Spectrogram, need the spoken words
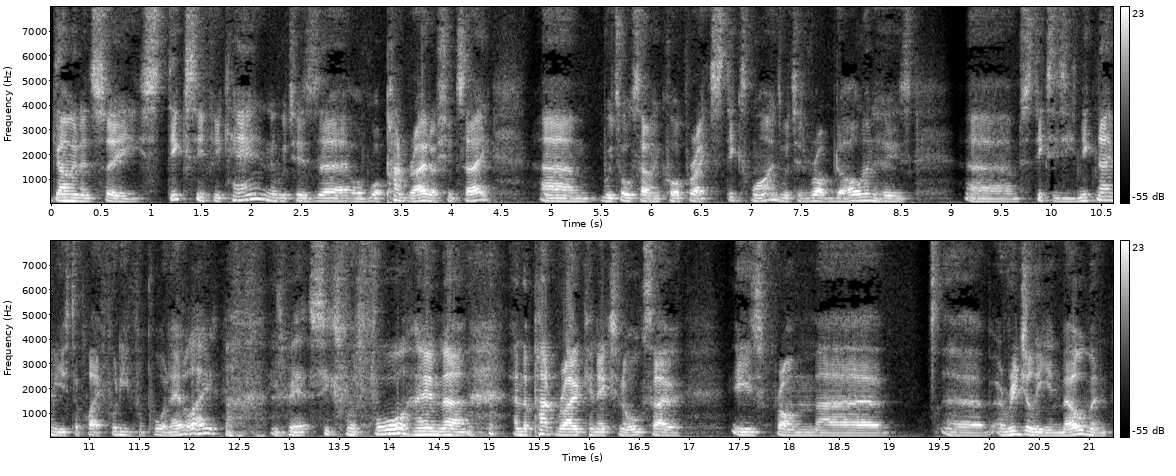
go in and see Sticks if you can, which is uh, or, or Punt Road, I should say, um, which also incorporates Sticks wines, which is Rob Dolan, who's um, Sticks is his nickname. He used to play footy for Port Adelaide. He's about six foot four, and uh, and the Punt Road connection also is from uh, uh, originally in Melbourne.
